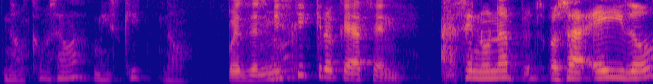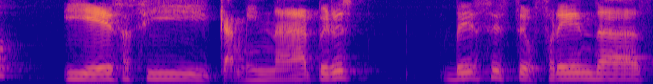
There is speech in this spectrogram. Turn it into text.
no, ¿cómo se llama? Miskik, no. Pues en Mixquic creo que hacen. Hacen una, o sea, he ido y es así caminar, pero es, ves este, ofrendas,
